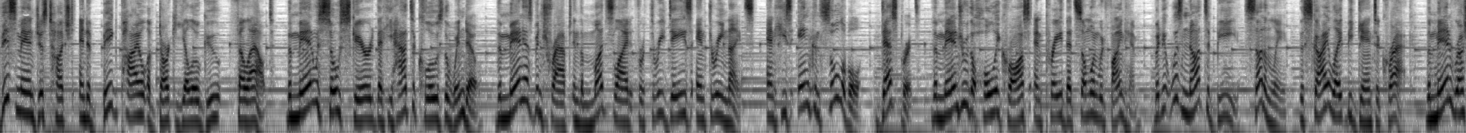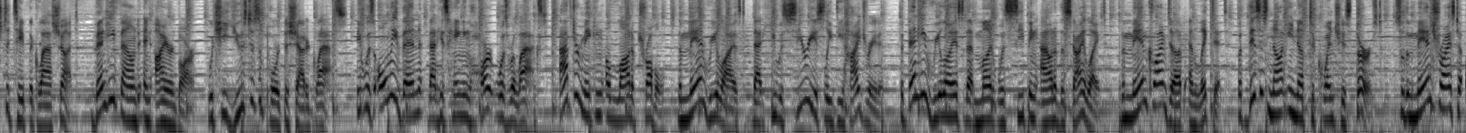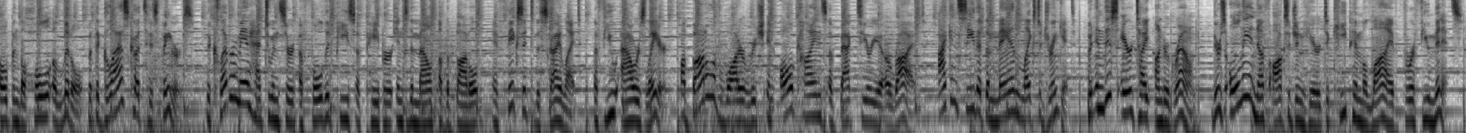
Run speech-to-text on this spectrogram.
This man just touched and a big pile of dark yellow goo fell out. The man was so scared that he had to close the window. The man has been trapped in the mudslide for three days and three nights, and he's inconsolable, desperate. The man drew the holy cross and prayed that someone would find him, but it was not to be. Suddenly, the skylight began to crack. The man rushed to tape the glass shut. Then he found an iron bar, which he used to support the shattered glass. It was only then that his hanging heart was relaxed. After making a lot of trouble, the man realized that he was seriously dehydrated. But then he realized that mud was seeping out of the skylight. The man climbed up and licked it. But this is not enough to quench his thirst, so the man tries to open the hole a little, but the glass cuts his fingers. The clever man had to insert a folded piece of paper into the mouth of the bottle and fix it to the skylight. A few hours later, a bottle of water rich in all kinds of bacteria arrived. I can see that the man likes to drink it, but in this airtight underground, there's only enough oxygen here to keep him alive for a few minutes.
